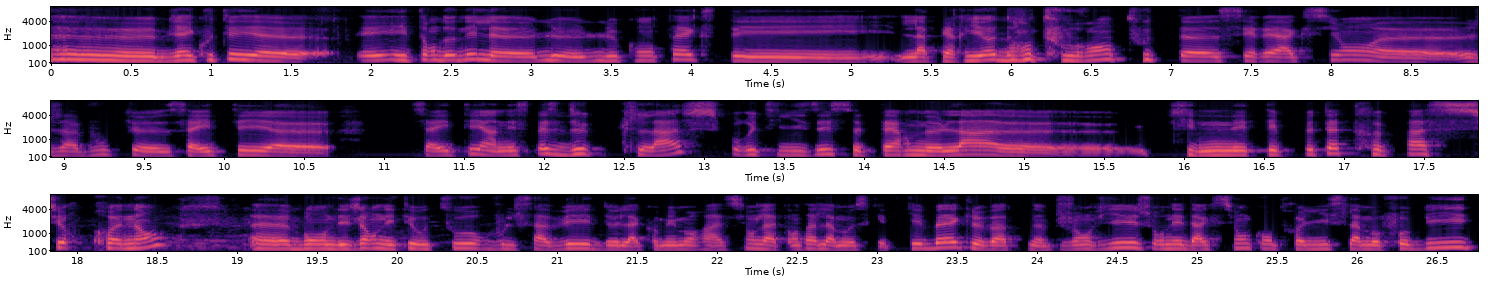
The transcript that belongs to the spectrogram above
Euh, bien, écoutez, étant donné le, contexte et la période entourant toutes ces réactions, j'avoue que ça a été ça a été un espèce de clash, pour utiliser ce terme-là, euh, qui n'était peut-être pas surprenant. Euh, bon, déjà, on était autour, vous le savez, de la commémoration de l'attentat de la mosquée de Québec, le 29 janvier, journée d'action contre l'islamophobie.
